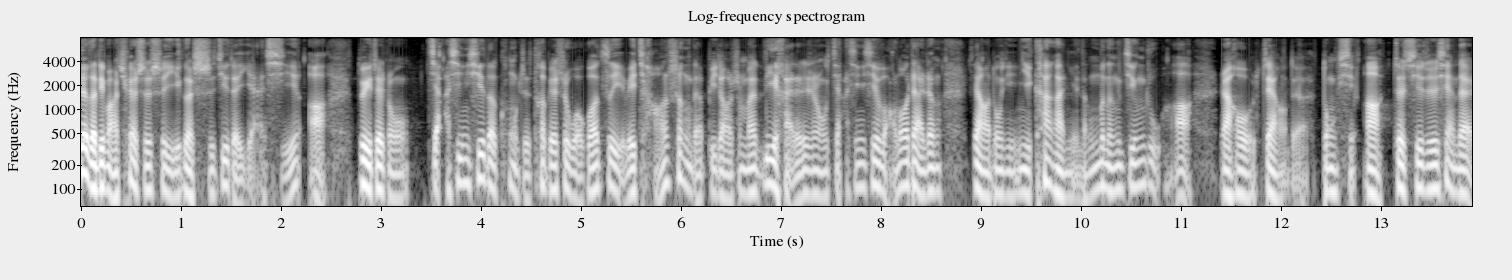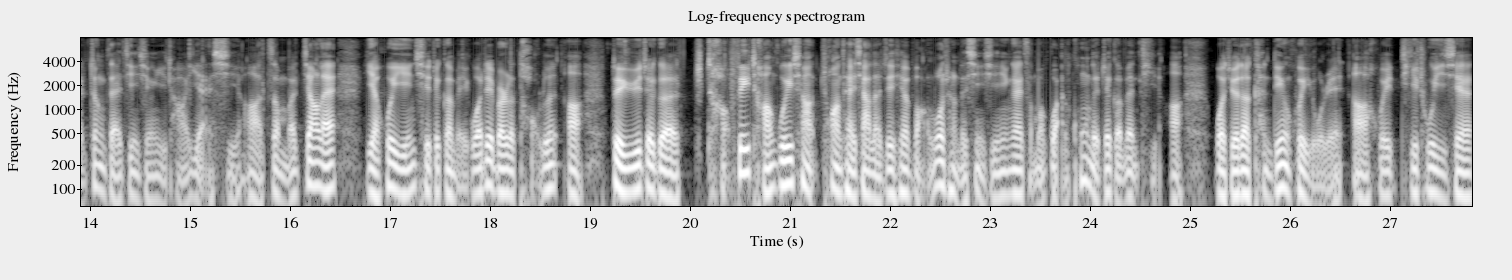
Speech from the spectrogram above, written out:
这个地方确实是一个实际的演习啊，对这种假信息的控制，特别是我国自以为强盛的、比较什么厉害的这种假信息网络战争这样的东西，你看看你能不能经住啊？然后这样的东西啊，这其实现在正在进行一场演习啊，怎么将来也会引起这个美国这边的讨论啊？对于这个常非常规上状态下的这些网络上的信息应该怎么管控的这个问题啊，我觉得肯定会有人啊会提出一些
